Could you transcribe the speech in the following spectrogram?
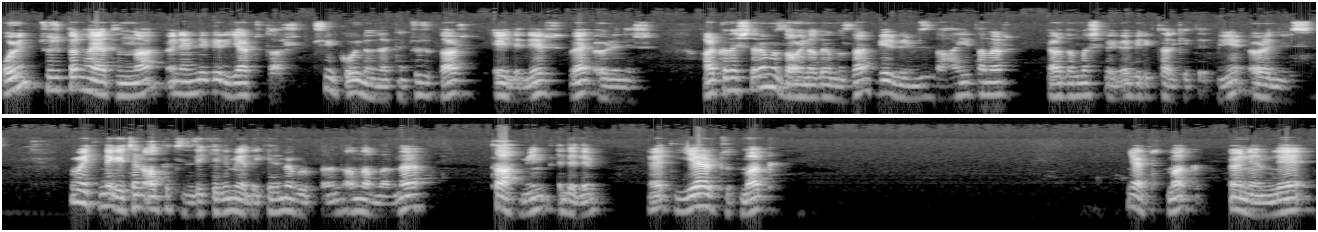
Oyun çocukların hayatında önemli bir yer tutar. Çünkü oyun oynarken çocuklar eğlenir ve öğrenir. Arkadaşlarımızla oynadığımızda birbirimizi daha iyi tanır, yardımlaşmayı ve birlikte hareket etmeyi öğreniriz. Bu metinde geçen altı çizili kelime ya da kelime gruplarının anlamlarını tahmin edelim. Evet, yer tutmak. Yer tutmak önemli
